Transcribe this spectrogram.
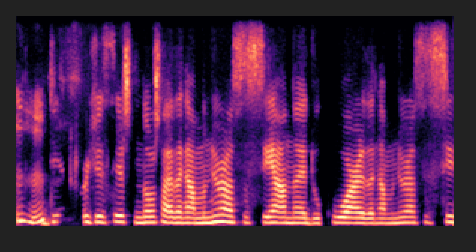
Mm -hmm. Djemtë përgjithësisht ndoshta edhe nga mënyra se si janë edukuar dhe nga mënyra se si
